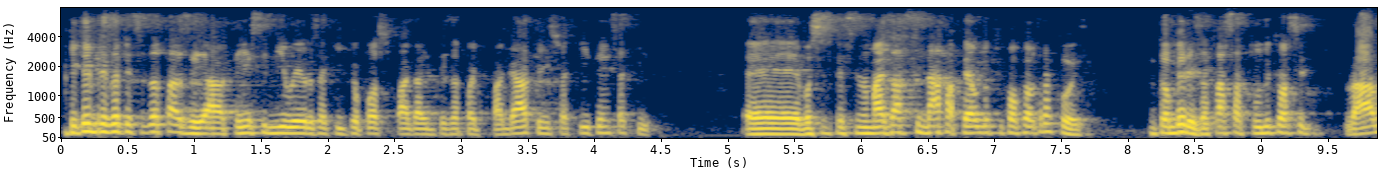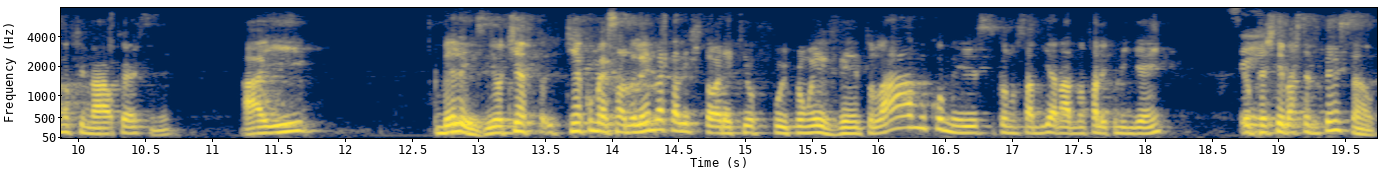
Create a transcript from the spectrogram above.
O que a empresa precisa fazer? Ah, tem esse mil euros aqui que eu posso pagar, a empresa pode pagar, tem isso aqui, tem isso aqui. É, vocês precisam mais assinar papel do que qualquer outra coisa. Então, beleza, faça tudo que eu assino. Lá no final foi assim, né? Aí, beleza. Eu tinha, tinha começado, lembra aquela história que eu fui para um evento lá no começo, que eu não sabia nada, não falei com ninguém? Sim. Eu prestei bastante atenção.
